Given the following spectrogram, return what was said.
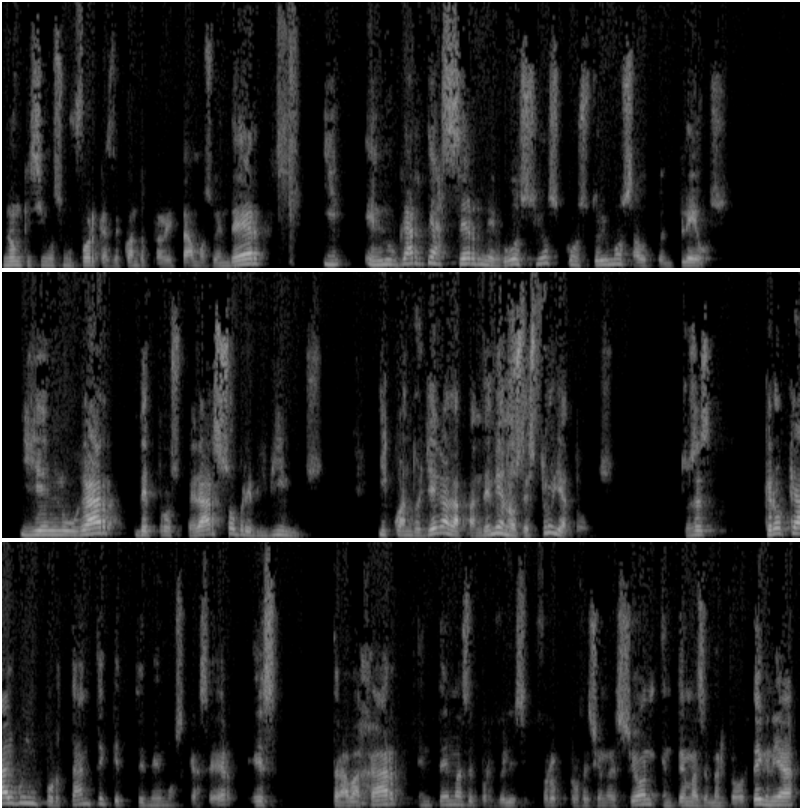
nunca hicimos un forecast de cuánto proyectábamos vender. Y en lugar de hacer negocios construimos autoempleos. Y en lugar de prosperar sobrevivimos. Y cuando llega la pandemia nos destruye a todos. Entonces, creo que algo importante que tenemos que hacer es trabajar en temas de profesionalización, en temas de mercadotecnia,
